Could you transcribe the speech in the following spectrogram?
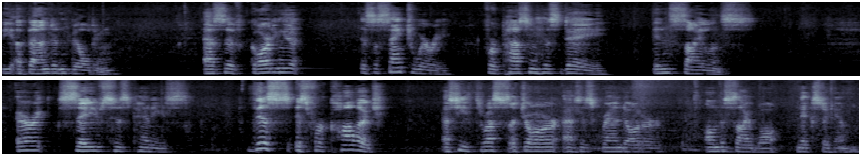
the abandoned building, as if guarding it is a sanctuary for passing his day in silence. Eric saves his pennies. This is for college, as he thrusts a jar at his granddaughter on the sidewalk next to him.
